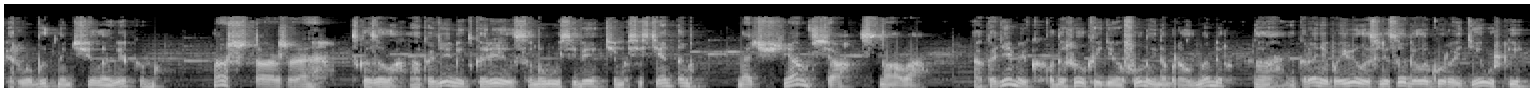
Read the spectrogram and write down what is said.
первобытным человеком. «Ну что же», — сказал академик скорее самому себе, чем ассистентам, «начнем все снова». Академик подошел к видеофону и набрал номер. На экране появилось лицо белокурой девушки,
